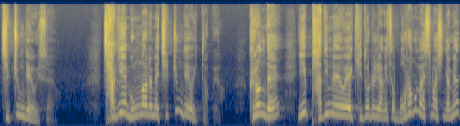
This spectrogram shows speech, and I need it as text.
집중되어 있어요. 자기의 목마름에 집중되어 있다고요. 그런데 이 바디메오의 기도를 향해서 뭐라고 말씀하시냐면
